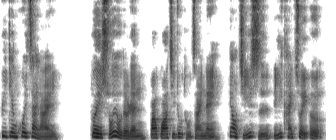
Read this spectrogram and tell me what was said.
必定会再来。对所有的人，包括基督徒在内，要及时离开罪恶。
